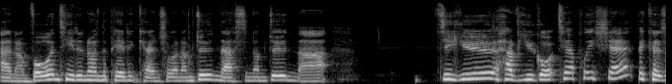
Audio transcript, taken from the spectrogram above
and I'm volunteering on the parent council and I'm doing this and I'm doing that. Do you have you got to a place yet? Because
